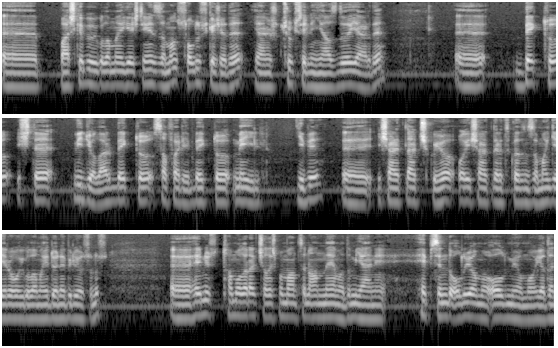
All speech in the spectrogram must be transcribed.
e, başka bir uygulamaya geçtiğiniz zaman sol üst köşede yani şu Turkcell'in yazdığı yerde e, back to işte videolar, back to Safari, back to mail gibi e, işaretler çıkıyor. O işaretlere tıkladığınız zaman geri o uygulamaya dönebiliyorsunuz. E, henüz tam olarak çalışma mantığını anlayamadım. Yani hepsinde oluyor mu, olmuyor mu ya da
